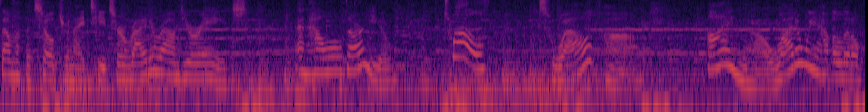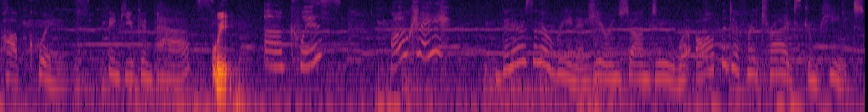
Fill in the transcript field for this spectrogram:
some of the children I teach are right around your age. And how old are you? Twelve. Twelve, huh? I know. Why don't we have a little pop quiz? Think you can pass? Ui, A quiz? Okay. There's an arena here in Shandu where all the different tribes compete.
